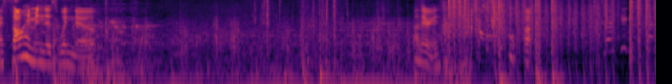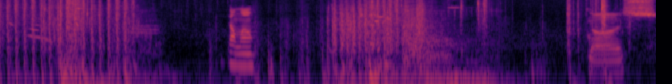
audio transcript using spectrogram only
I saw him in this window. Oh, there he is. Oh, fuck. Down low. Nice.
